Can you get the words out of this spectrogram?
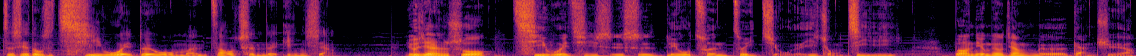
这些都是气味对我们造成的影响。有些人说，气味其实是留存最久的一种记忆。不知道你有没有这样的感觉啊？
